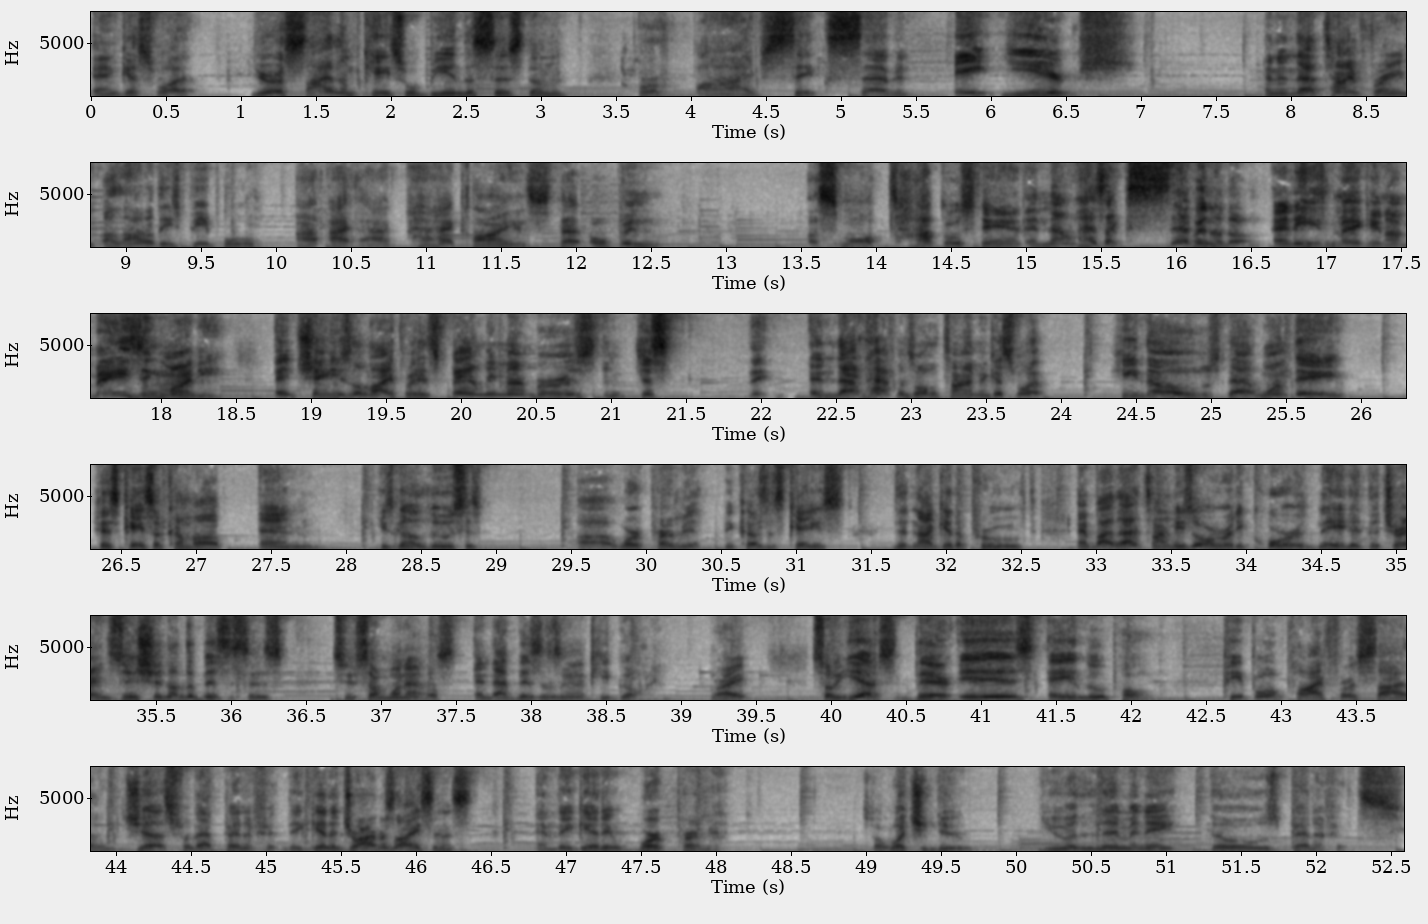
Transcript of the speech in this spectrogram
And guess what? Your asylum case will be in the system for five, six, seven, eight years. And in that time frame, a lot of these people, I, I, I had clients that opened a small taco stand and now has like seven of them, and he's making amazing money and changed the life of his family members and just and that happens all the time. And guess what? He knows that one day his case will come up and he's to lose his uh, work permit because his case did not get approved. And by that time, he's already coordinated the transition of the businesses to someone else, and that business is going to keep going, right? So, yes, there is a loophole. People apply for asylum just for that benefit. They get a driver's license and they get a work permit. So, what you do, you eliminate those benefits.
